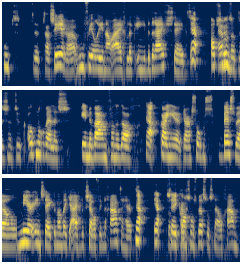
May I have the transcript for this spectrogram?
goed te traceren hoeveel je nou eigenlijk in je bedrijf steekt. Ja, Hè, want absoluut. dat is natuurlijk ook nog wel eens in de waan van de dag. Ja. Kan je daar soms best wel meer insteken dan dat je eigenlijk zelf in de gaten hebt. Ja, ja dat zeker. kan soms best wel snel gaan.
